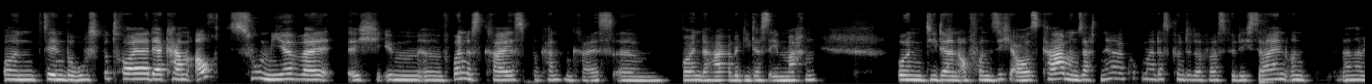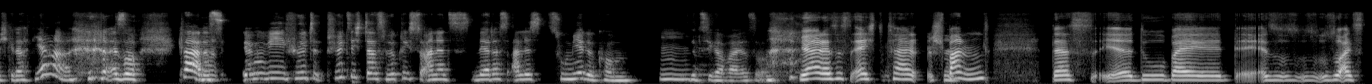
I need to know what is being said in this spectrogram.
Und den Berufsbetreuer, der kam auch zu mir, weil ich im äh, Freundeskreis, Bekanntenkreis ähm, Freunde habe, die das eben machen und die dann auch von sich aus kamen und sagten, ja, guck mal, das könnte doch was für dich sein. Und dann habe ich gedacht, ja, also klar, das irgendwie fühlt, fühlt sich das wirklich so an, als wäre das alles zu mir gekommen. Mhm. Witzigerweise. Ja, das ist echt total spannend. Ja dass äh, du bei, also so als,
